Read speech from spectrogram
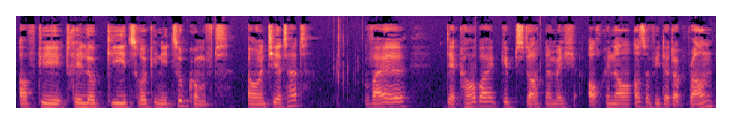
auf die Trilogie Zurück in die Zukunft orientiert hat, weil der Cowboy gibt dort nämlich auch genauso wie der Doc Brown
